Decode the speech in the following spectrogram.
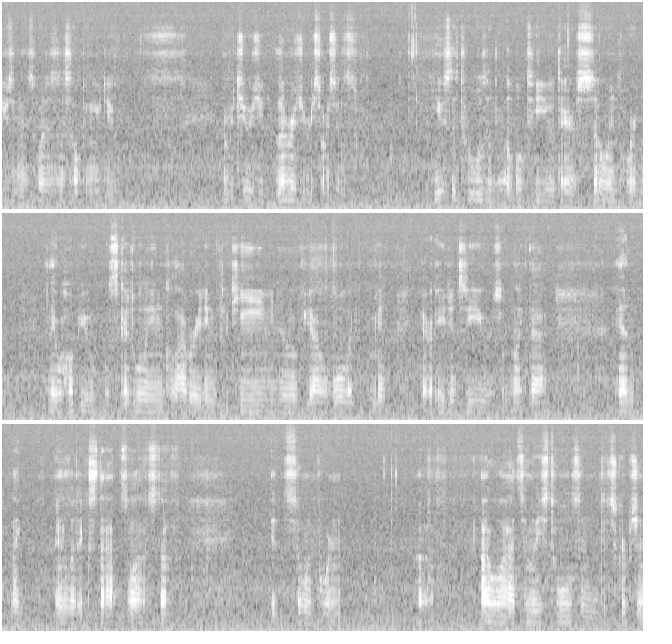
using this? What is this helping you do? Number two is you leverage your resources. Use the tools available to you. They are so important. They will help you with scheduling, collaborating with your team. You know, if you have a whole like agency or something like that, and analytics, stats, all that stuff. it's so important. Uh, I will add some of these tools in the description,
